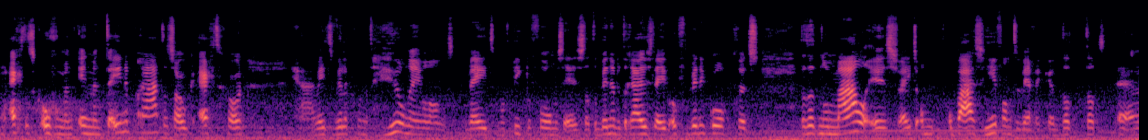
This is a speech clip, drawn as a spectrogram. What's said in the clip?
Maar echt, als ik over mijn, in mijn tenen praat, dan zou ik echt gewoon, ja, weet wil ik gewoon dat heel Nederland weet wat peak performance is. Dat er binnen bedrijfsleven, ook voor binnen corporates, dat het normaal is weet je, om op basis hiervan te werken. Dat, dat uh,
